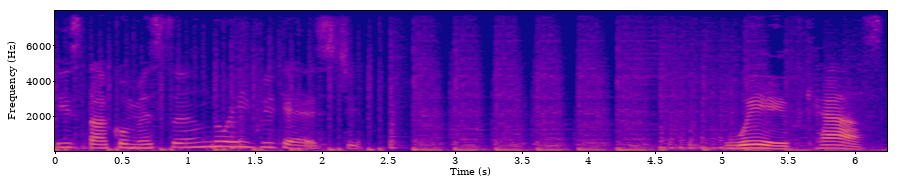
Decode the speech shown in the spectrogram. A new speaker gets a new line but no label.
Está começando o Wavecast. Wavecast.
